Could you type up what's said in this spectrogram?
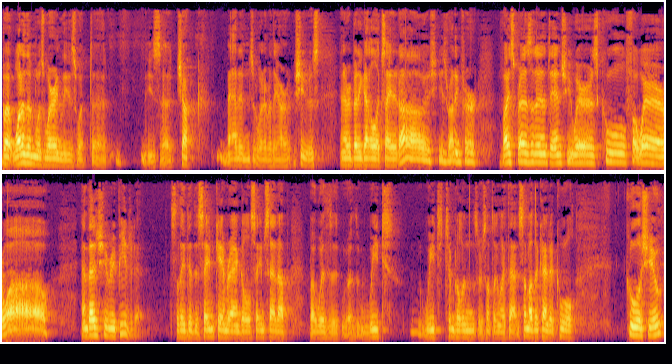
But one of them was wearing these what uh, these uh, Chuck Maddens or whatever they are shoes, and everybody got all excited. Oh, she's running for vice president, and she wears cool footwear. Whoa! And then she repeated it. So they did the same camera angle, same setup, but with, with wheat wheat Timberlands or something like that, some other kind of cool cool shoe.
